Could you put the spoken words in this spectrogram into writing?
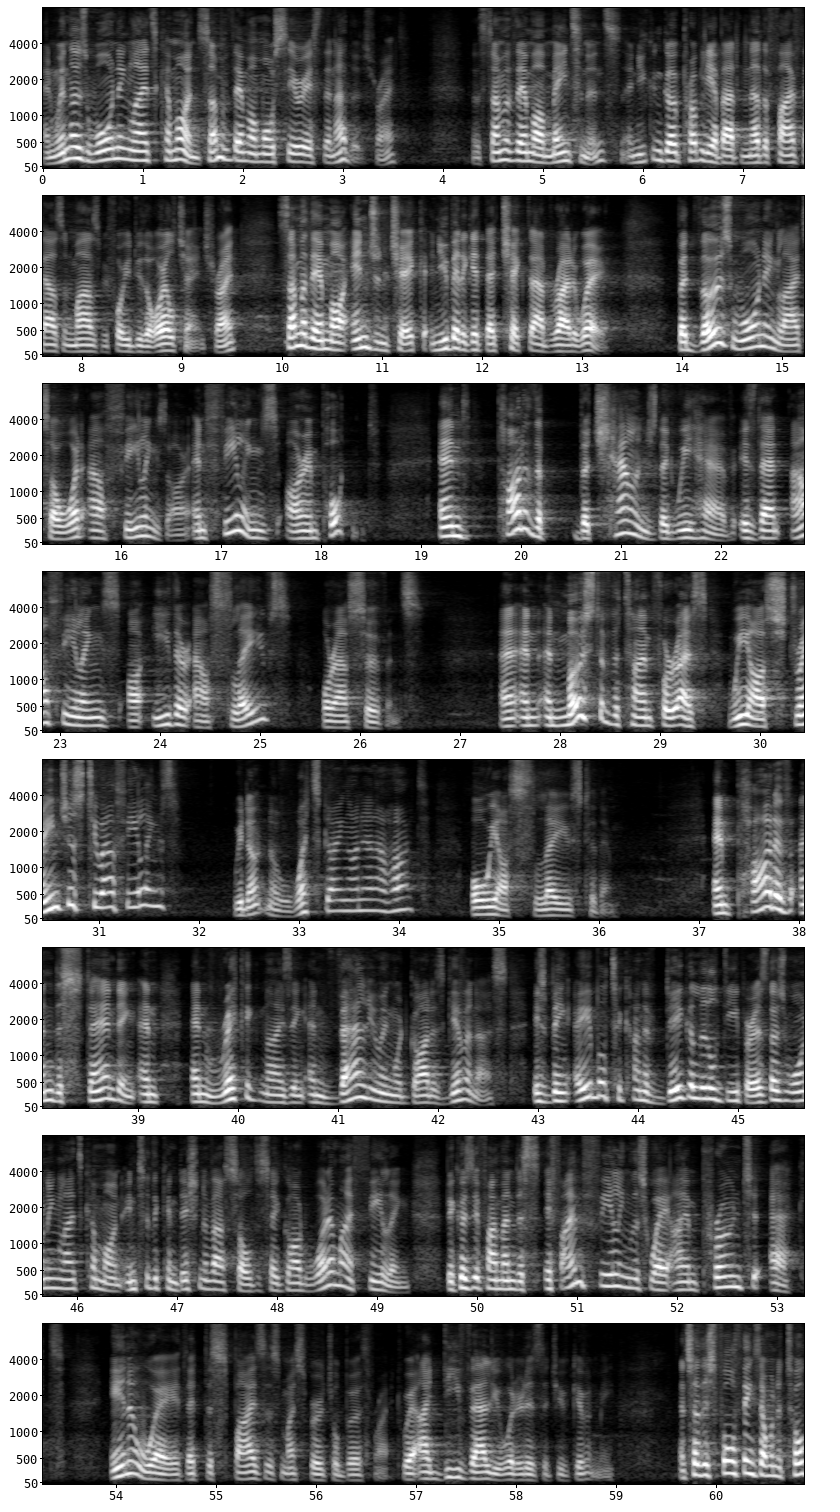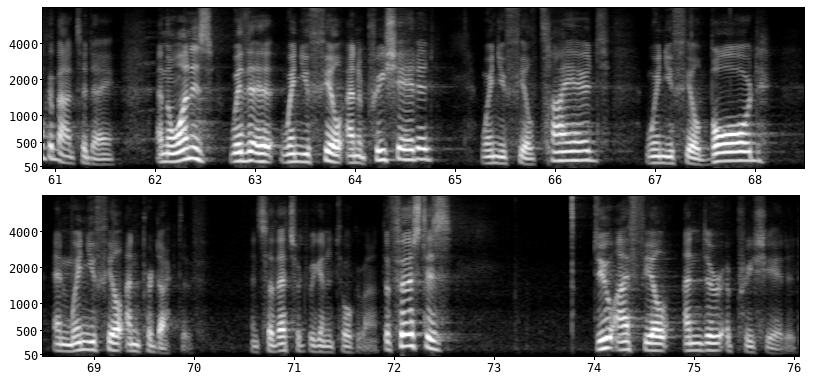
And when those warning lights come on, some of them are more serious than others, right? Some of them are maintenance, and you can go probably about another 5,000 miles before you do the oil change, right? Some of them are engine check, and you better get that checked out right away. But those warning lights are what our feelings are, and feelings are important. And part of the, the challenge that we have is that our feelings are either our slaves or our servants. And, and, and most of the time for us, we are strangers to our feelings we don't know what's going on in our heart, or we are slaves to them. And part of understanding and, and recognizing and valuing what God has given us is being able to kind of dig a little deeper as those warning lights come on into the condition of our soul to say, God, what am I feeling? Because if I'm, under, if I'm feeling this way, I am prone to act in a way that despises my spiritual birthright, where I devalue what it is that you've given me. And so there's four things I want to talk about today. And the one is when you feel unappreciated, when you feel tired, when you feel bored, and when you feel unproductive. And so that's what we're going to talk about. The first is Do I feel underappreciated?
